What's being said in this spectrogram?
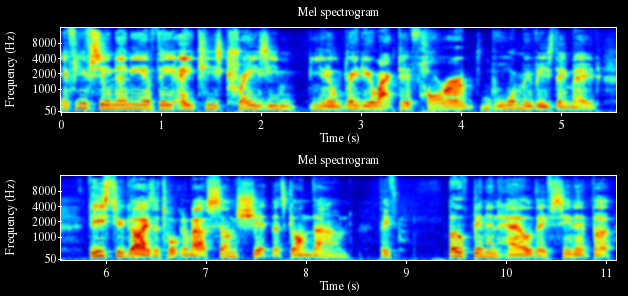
if you've seen any of the 80s crazy you know radioactive horror war movies they made these two guys are talking about some shit that's gone down they've both been in hell they've seen it but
